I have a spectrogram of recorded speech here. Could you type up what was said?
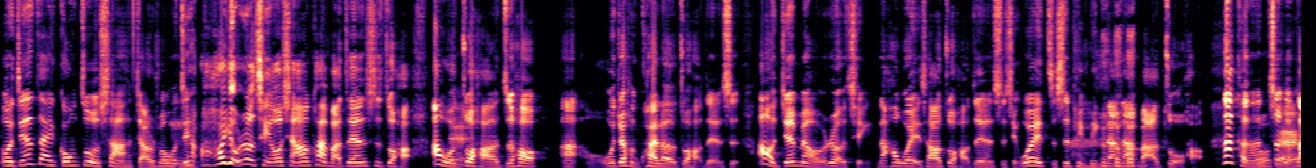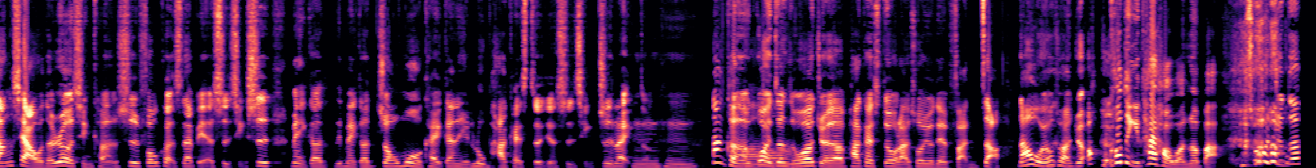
我今天在工作上，假如说我今天啊、好有热情，我想要快把这件事做好啊，我做好了之后啊，我就很快乐的做好这件事啊。我今天没有热情，然后我也是要做好这件事情，我也只是平平淡淡把它做好。那可能这个当下我的热情可能是 focus 在别的事情，是每个每个周末可以跟你录 podcast 这件事情之类的。嗯哼，那可能过一阵子，哦我会觉得 podcast 对我来说有点烦躁，然后我又突然觉得哦，coding 也太好玩了吧，所以我觉得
